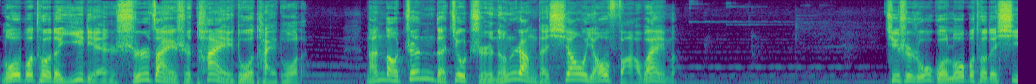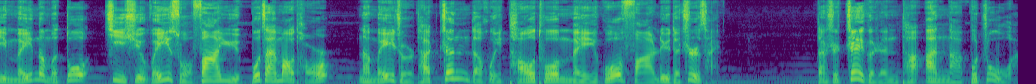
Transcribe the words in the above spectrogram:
罗伯特的疑点实在是太多太多了，难道真的就只能让他逍遥法外吗？其实，如果罗伯特的戏没那么多，继续猥琐发育，不再冒头，那没准他真的会逃脱美国法律的制裁。但是这个人他按捺不住啊，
